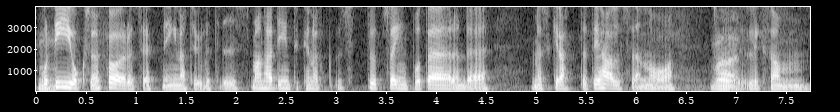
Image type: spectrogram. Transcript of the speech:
Mm. Och det är också en förutsättning naturligtvis. Man hade inte kunnat studsa in på ett ärende med skrattet i halsen och Nej. liksom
